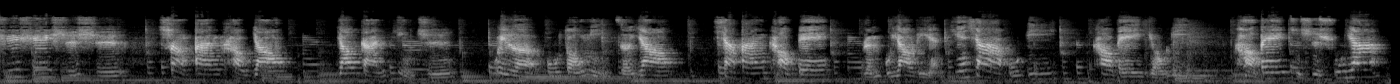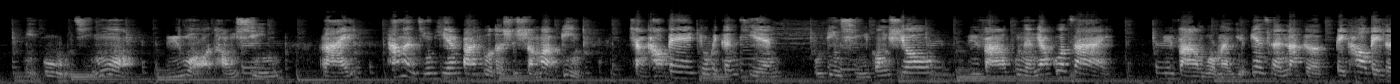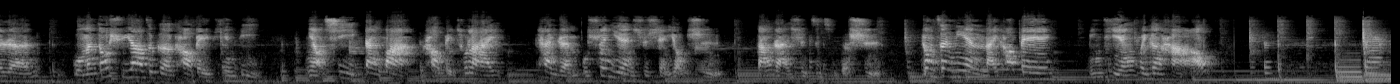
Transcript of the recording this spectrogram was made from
虚虚实实上班靠腰腰杆挺直为了不懂你折腰。下班靠背人不要脸天下无敌。靠背有理靠背只是舒压你不寂寞与我同行。来他们今天发作的是什么病？想靠背就会跟田不定期公休。预防负能量过载预防我们也变成那个背靠背的人。我们都需要这个靠北天地，鸟气淡化靠北出来。看人不顺眼是谁有事？当然是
